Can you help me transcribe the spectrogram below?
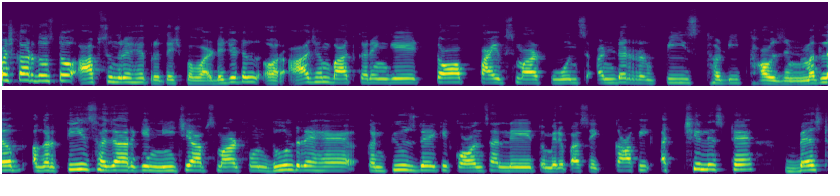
नमस्कार दोस्तों, आप सुन रहे हैं प्रतेश पवार डिजिटल और आज हम बात करेंगे top five smartphones under rupees thirty thousand मतलब अगर तीस हज़ार के नीचे आप स्मार्टफ़ोन ढूंढ रहे हैं कंफ्यूज है कि कौन सा ले तो मेरे पास एक काफ़ी अच्छी लिस्ट है बेस्ट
